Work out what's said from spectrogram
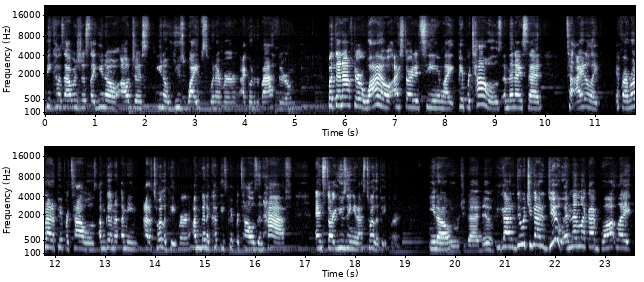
because I was just like, you know, I'll just, you know, use wipes whenever I go to the bathroom. But then after a while, I started seeing like paper towels. And then I said to Ida, like, if I run out of paper towels, I'm gonna, I mean, out of toilet paper, I'm gonna cut these paper towels in half and start using it as toilet paper. You know, do what you gotta do. You gotta do what you gotta do. And then, like, I bought, like,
